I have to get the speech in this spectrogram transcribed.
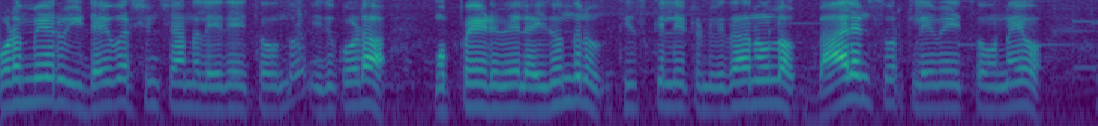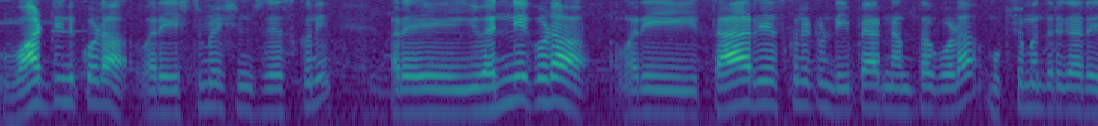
బుడమేరు ఈ డైవర్షన్ ఛానల్ ఏదైతే ఉందో ఇది కూడా ముప్పై ఏడు వేల ఐదు వందలు తీసుకెళ్ళేటువంటి విధానంలో బ్యాలెన్స్ వర్క్లు ఏవైతే ఉన్నాయో వాటిని కూడా మరి ఎస్టిమేషన్ చేసుకుని మరి ఇవన్నీ కూడా మరి తయారు చేసుకునేటువంటి ఈపీఆర్ని అంతా కూడా ముఖ్యమంత్రి గారి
